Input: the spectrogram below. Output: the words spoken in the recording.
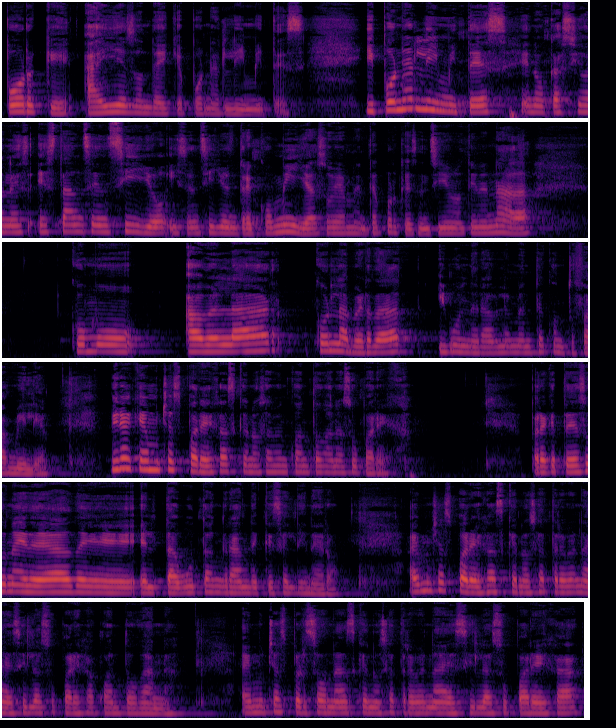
porque ahí es donde hay que poner límites. Y poner límites en ocasiones es tan sencillo, y sencillo entre comillas, obviamente, porque sencillo no tiene nada, como hablar con la verdad y vulnerablemente con tu familia. Mira que hay muchas parejas que no saben cuánto gana su pareja para que te des una idea del tabú tan grande que es el dinero. Hay muchas parejas que no se atreven a decirle a su pareja cuánto gana. Hay muchas personas que no se atreven a decirle a su pareja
